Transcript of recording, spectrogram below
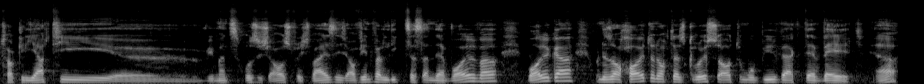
Togliatti, äh, wie man es russisch ausspricht, weiß nicht. Auf jeden Fall liegt das an der Volva, Volga und ist auch heute noch das größte Automobilwerk der Welt. Ja?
